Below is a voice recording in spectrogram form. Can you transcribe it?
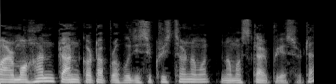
আমাৰ মহান ত্ৰাণকৰ্তা প্ৰভু যীশুখ্ৰীষ্টৰ নামত নমস্কাৰ প্ৰিয় শ্ৰোতা।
